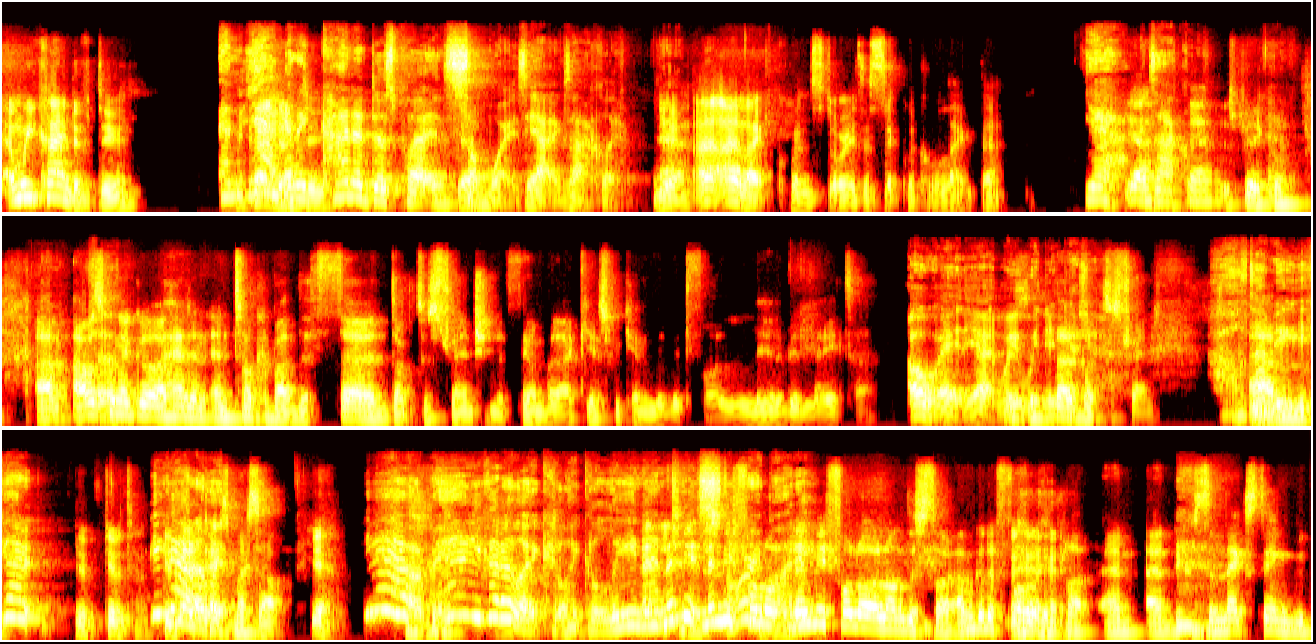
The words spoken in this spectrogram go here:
and we kind of do And We yeah, and do. it kind of does play out in some ways. Yeah, exactly. yeah I, I like when stories are cyclical like that Yeah, Yeah, exactly. Yeah, it's pretty Yeah. cool. Um, I was So- going to go ahead and, and talk about the third Doctor Strange in the film, but I guess we can leave it for a little bit later. Oh wait, yeah, we, It's we the did. third. Doctor Strange. Hold on, you- Um, you gotta, Give, give it time. You Give gotta time. Like- myself. yeah, yeah, man, you gotta like like lean Let, into let me the let me follow buddy. let me follow along the story. I'm going to follow the plot, and and because the next thing we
